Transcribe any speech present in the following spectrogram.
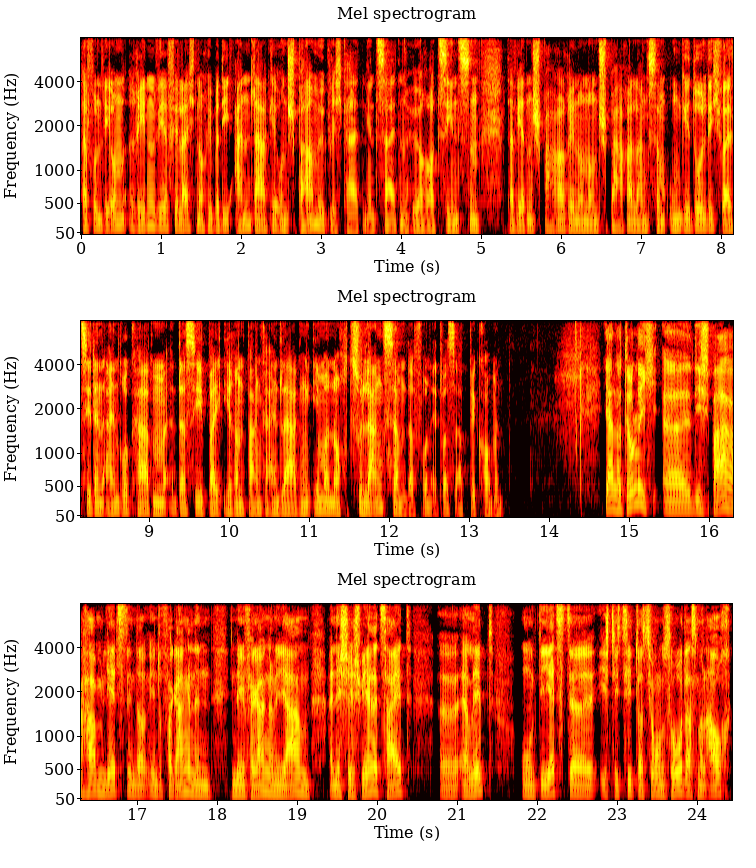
Herr von Leon, reden wir vielleicht noch über die Anlage- und Sparmöglichkeiten in Zeiten höherer Zinsen. Da werden Sparerinnen und Sparer langsam ungeduldig, weil sie den Eindruck haben, dass sie bei ihren Bankeinlagen immer noch zu langsam davon etwas abbekommen. Ja, natürlich. Äh, die Sparer haben jetzt in, der, in, der vergangenen, in den vergangenen Jahren eine sehr schwere Zeit äh, erlebt. Und jetzt äh, ist die Situation so, dass man auch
